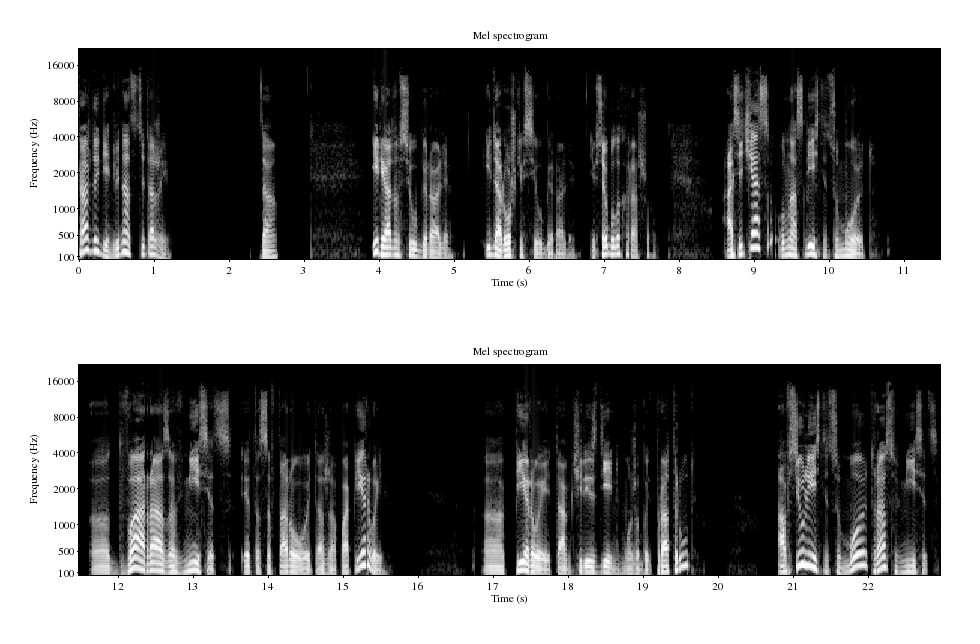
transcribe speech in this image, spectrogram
Каждый день, 12 этажей. Да. И рядом все убирали. и дорожки все убирали, и все было хорошо. А сейчас у нас лестницу моют э, два раза в месяц, это со второго этажа по первый. Э, первый там через день, может быть, протрут, а всю лестницу моют раз в месяц.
